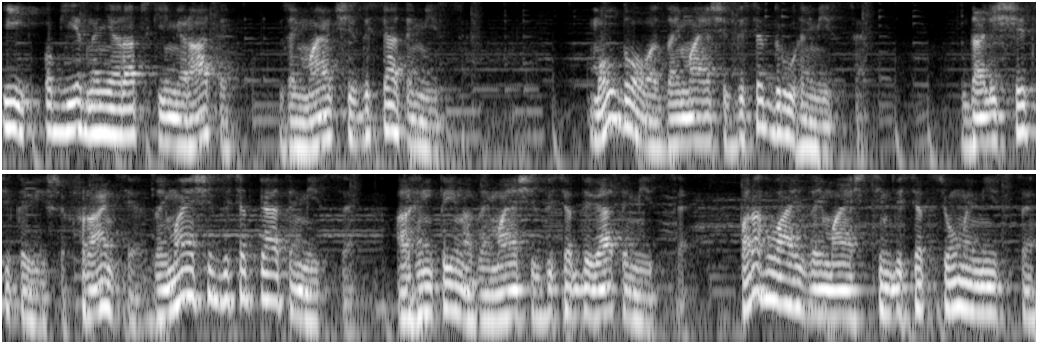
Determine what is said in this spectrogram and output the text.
І Об'єднані Арабські Емірати займають 60 місце. Молдова займає 62 місце. Далі ще цікавіше. Франція займає 65 місце, Аргентина займає 69 місце, Парагвай займає 77 місце,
